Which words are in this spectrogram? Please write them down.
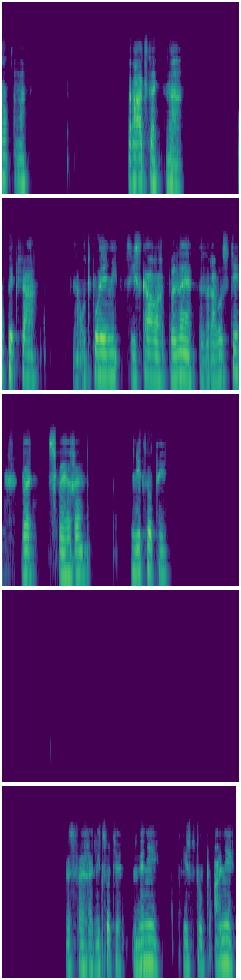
No a práce na upekša na odpojení získává plné zralosti ve sféře nicoty. Ve sféře nicotě není přístup ani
